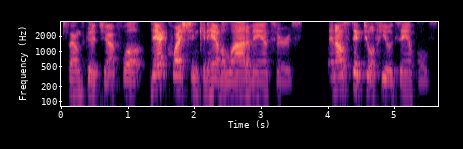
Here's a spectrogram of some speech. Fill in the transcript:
Sounds good, Jeff. Well, that question can have a lot of answers, and I'll stick to a few examples.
